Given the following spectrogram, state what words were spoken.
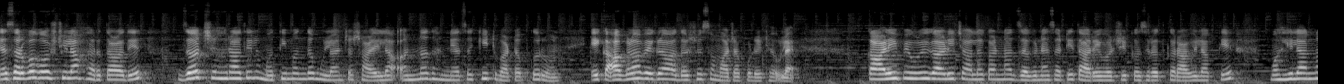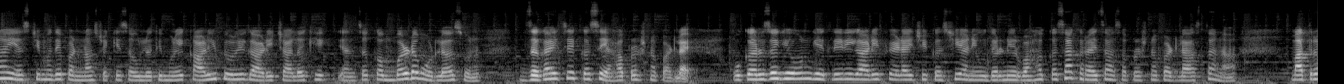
या सर्व गोष्टीला हरताळ देत जत शहरातील मतिमंद मुलांच्या शाळेला अन्नधान्याचं किट वाटप करून एक आगळा वेगळा आदर्श समाजापुढे ठेवलाय. काळी पिवळी गाडी चालकांना जगण्यासाठी तारेवरची कसरत करावी लागते. महिलांना एस टीमध्ये पन्नास टक्के सवलतीमुळे काळी पिवळी गाडी चालक हे यांचं कंबरड मोडलं असून जगायचे कसे हा प्रश्न पडलाय. व कर्ज घेऊन घेतलेली गाडी फेडायची कशी आणि उदरनिर्वाह कसा करायचा असा प्रश्न पडला असताना मात्र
